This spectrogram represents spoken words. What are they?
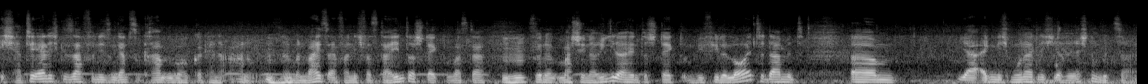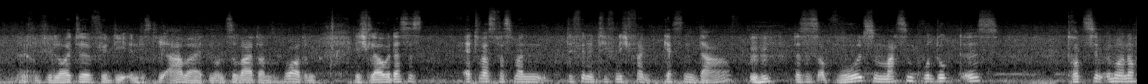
Ich hatte ehrlich gesagt von diesem ganzen Kram überhaupt gar keine Ahnung. Mhm. Ne? Man weiß einfach nicht, was dahinter steckt und was da Mhm. für eine Maschinerie dahinter steckt und wie viele Leute damit ähm, ja eigentlich monatlich ihre Rechnung bezahlen. Ne? Ja. Wie viele Leute für die Industrie arbeiten und so weiter und so fort. Und ich glaube, das ist etwas, was man definitiv nicht vergessen darf, Mhm. dass dass es, obwohl es ein Massenprodukt ist, trotzdem immer noch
